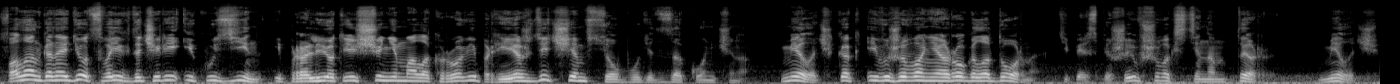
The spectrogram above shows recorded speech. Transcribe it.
Фаланга найдет своих дочерей и кузин и прольет еще немало крови, прежде чем все будет закончено. Мелочь, как и выживание Рогала Дорна, теперь спешившего к стенам Терры. Мелочь,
